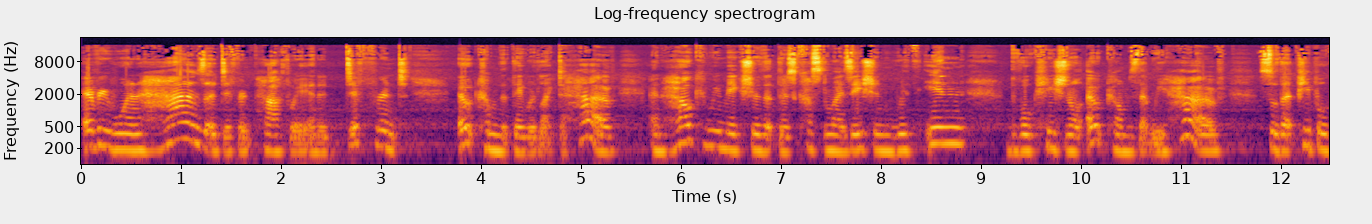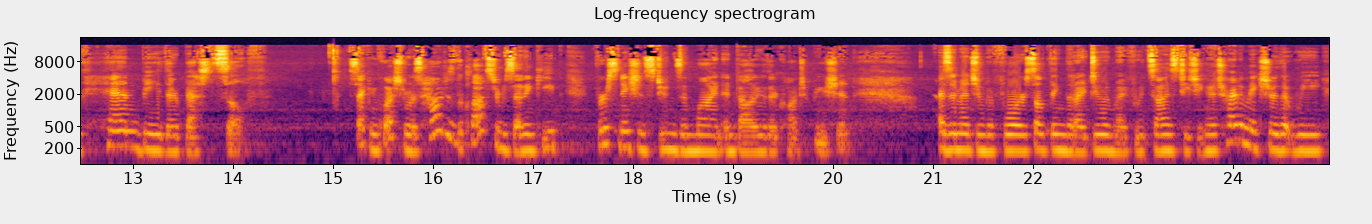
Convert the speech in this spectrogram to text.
everyone has a different pathway and a different outcome that they would like to have, and how can we make sure that there's customization within the vocational outcomes that we have so that people can be their best self. Second question was How does the classroom setting keep First Nation students in mind and value their contribution? As I mentioned before, something that I do in my food science teaching, I try to make sure that we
